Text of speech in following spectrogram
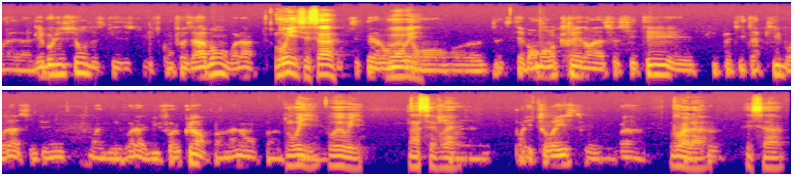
euh, l'évolution de ce qu'on faisait avant, voilà. Oui, c'est ça. C'était vraiment, oui. euh, ancré dans la société et puis petit à petit, voilà, c'est devenu voilà, du folklore maintenant. Oui, oui, oui. Ah, c'est vrai. Pour les touristes, ou, voilà. C'est ça.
